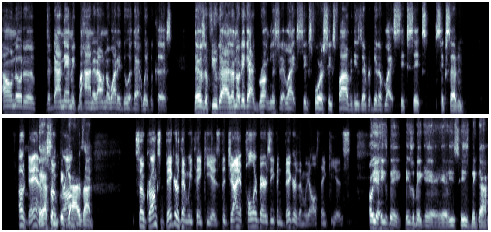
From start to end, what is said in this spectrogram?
I don't know the the dynamic behind it. I don't know why they do it that way because there's a few guys. I know they got Gronk listed at like six four, six five, and he's every bit of like six six, six seven. Oh damn! They got so some big Gronk, guys out. so Gronk's bigger than we think he is. The giant polar bear's even bigger than we all think he is. Oh yeah, he's big. He's a big head. Yeah, he's he's a big guy.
